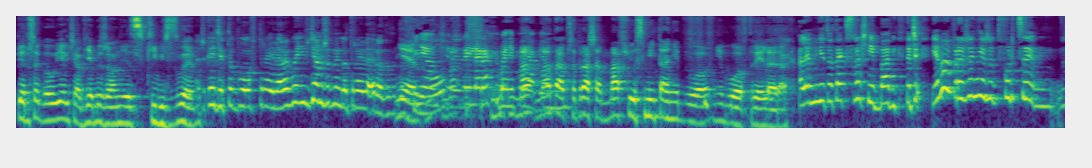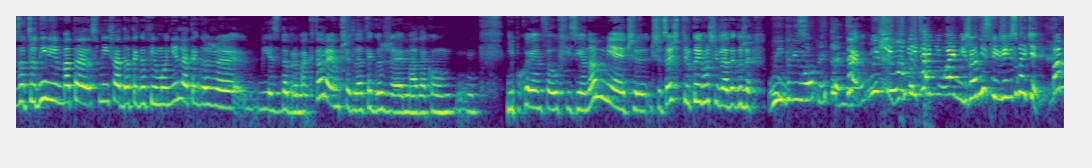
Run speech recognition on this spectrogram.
pierwszego ujęcia wiemy, że on jest kimś złym. A czekajcie, to było w trailerach, bo ja nie widziałam żadnego trailera do tego Nie, filmu. Nie, w trailerach chyba nie pojawiał. Mata, przepraszam, Matthew Smitha nie było, nie było w trailerach. Ale mnie to tak strasznie bawi. Znaczy, ja mam wrażenie, że twórcy zatrudnili Mata Smitha do tego filmu nie dlatego, że jest dobrym aktorem, czy dlatego, że ma taką niepokojącą fizjonomię, czy, czy coś, tylko i wyłącznie dlatego, że Wibbly wobbly time. tak, wibbly wobbly timey wimey, że oni stwierdzili, słuchajcie, mamy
